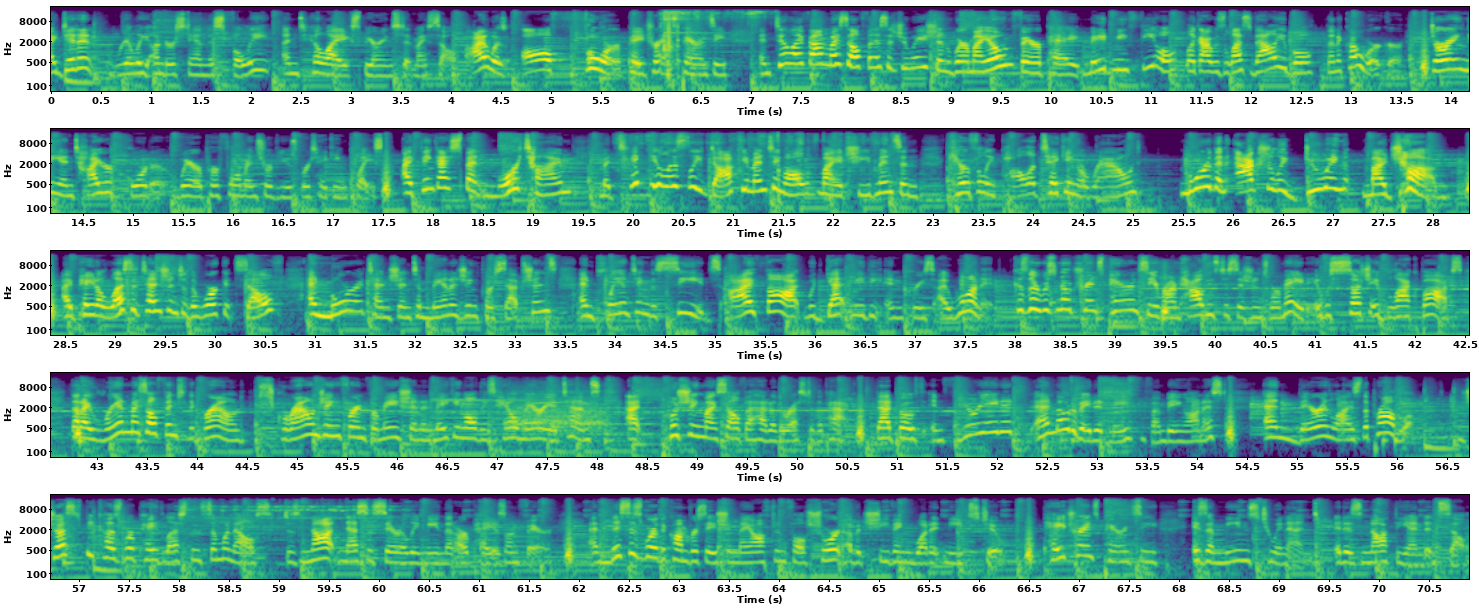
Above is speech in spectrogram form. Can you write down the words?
I didn't really understand this fully until I experienced it myself. I was all for pay transparency until I found myself in a situation where my own fair pay made me feel like I was less valuable than a coworker. During the entire quarter where performance reviews were taking place, I think I spent more time meticulously documenting all of my achievements and carefully politicking around more than actually doing my job. I paid a less attention to the work itself and more attention to managing perceptions and planting the seeds I thought would get me the increase I wanted. Because there was no transparency around how these decisions were made. It was such a black box that I ran myself into the ground, scrounging for information and making all these Hail Mary attempts at pushing myself ahead of the rest of the pack. That both infuriated and motivated me, if I'm being honest. And therein lies the problem. Just because we're paid less than someone else does not necessarily mean that our pay is unfair. And this is where the conversation may often fall short of achieving what it needs to. Pay transparency is a means to an end, it is not the end itself.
